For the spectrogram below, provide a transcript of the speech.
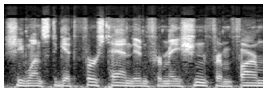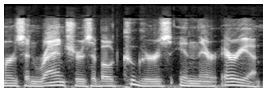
She wants to get first-hand information from farmers and ranchers about cougars in their area.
